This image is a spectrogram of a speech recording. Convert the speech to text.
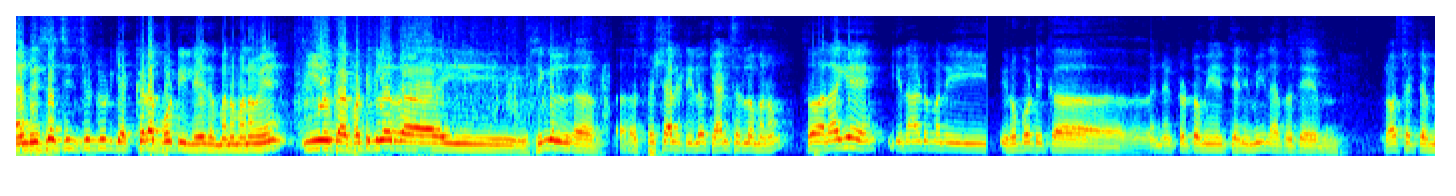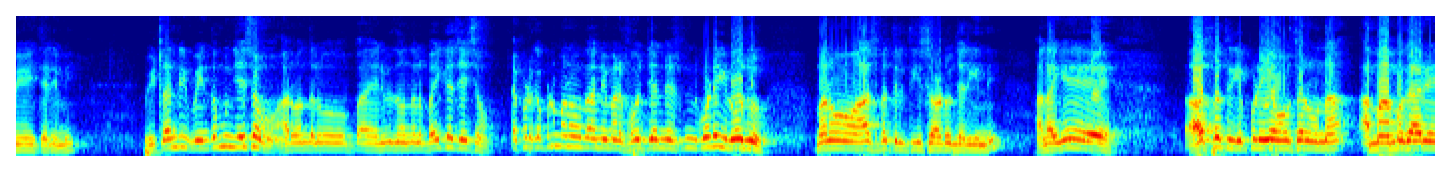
and research ఇన్స్టిట్యూట్కి ఎక్కడా పోటీ లేదు. మన మనమే ఈ యొక్క పర్టికులర్ ఈ సింగిల్ స్పెషాలిటీలో క్యాన్సర్లో మనం. సో అలాగే ఈనాడు మన ఈ రోబోటిక్ నెక్టోటోమీ తెనిమి లేకపోతే ప్రాస్టెక్టమీ అయితేనేమి వీటిలన్నీ ఇంతకుముందు చేసాం ఆరు వందలు ఎనిమిది వందలు పైగా చేసాం ఎప్పటికప్పుడు మనం దాన్ని మన ఫోర్త్ జనరేషన్ కూడా ఈరోజు మనం ఆసుపత్రికి తీసుకురావడం జరిగింది. అలాగే ఆసుపత్రికి ఎప్పుడు ఏ అవసరం ఉన్నా మా అమ్మగారి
